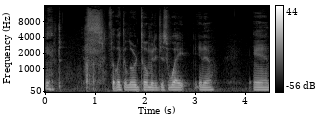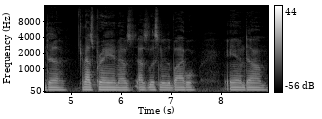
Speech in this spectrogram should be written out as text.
felt like the Lord told me to just wait, you know, and uh, and I was praying, I was I was listening to the Bible, and um,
